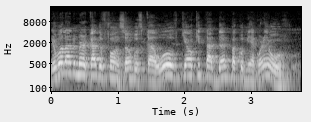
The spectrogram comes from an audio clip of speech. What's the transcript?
Eu vou lá no mercado Fonção buscar ovo, que é o que tá dando para comer agora é ovo.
